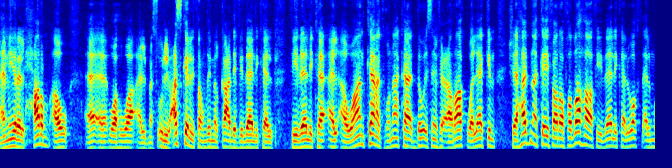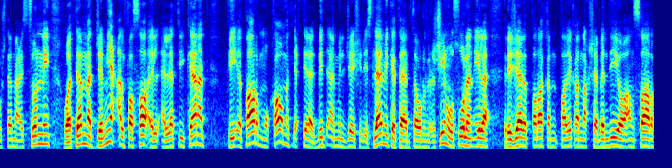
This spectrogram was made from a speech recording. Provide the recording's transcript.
أمير الحرب أو آه، وهو المسؤول العسكري لتنظيم القاعدة في ذلك في ذلك الأوان. كانت هناك الدولة الإسلامية في العراق ولكن شاهدنا كيف رفضها في ذلك الوقت المجتمع السني وتمت جميع الفصائل التي كانت في إطار مقاومة الاحتلال بدءا من الجيش الإسلامي كتائب ثورة العشرين وصولا إلى رجال الطريقة الطريقة النقشبندية وأنصار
